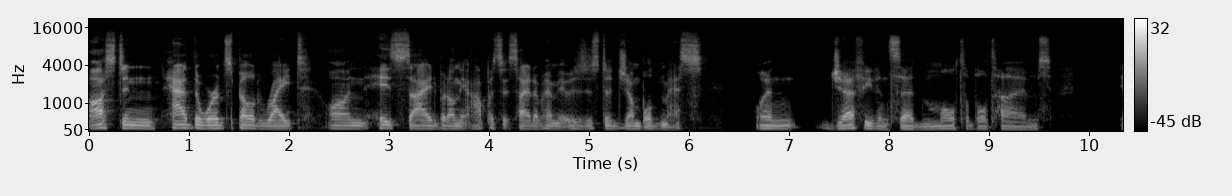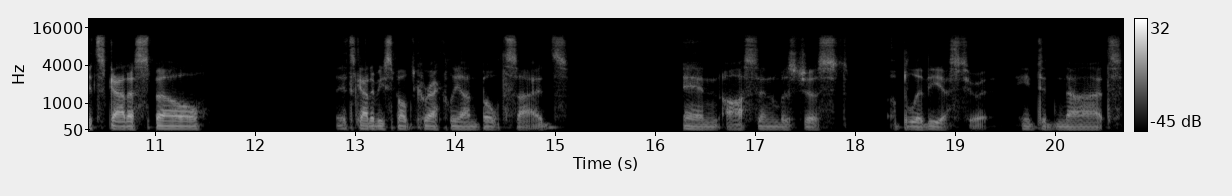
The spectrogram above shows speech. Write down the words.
austin had the word spelled right on his side but on the opposite side of him it was just a jumbled mess. When jeff even said multiple times it's got to spell it's got to be spelled correctly on both sides and austin was just oblivious to it. He did not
